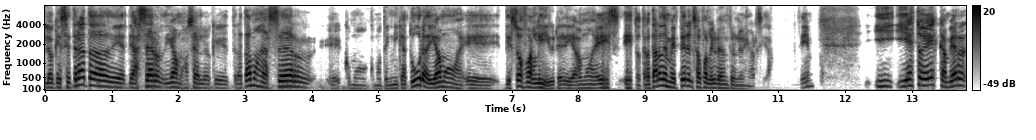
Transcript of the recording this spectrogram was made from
lo que se trata de, hacer, digamos, o sea, lo que tratamos de hacer eh, como, como, tecnicatura, digamos, de software libre, digamos, es esto, tratar de meter el software libre dentro de la universidad. ¿sí? Y, esto es cambiar,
